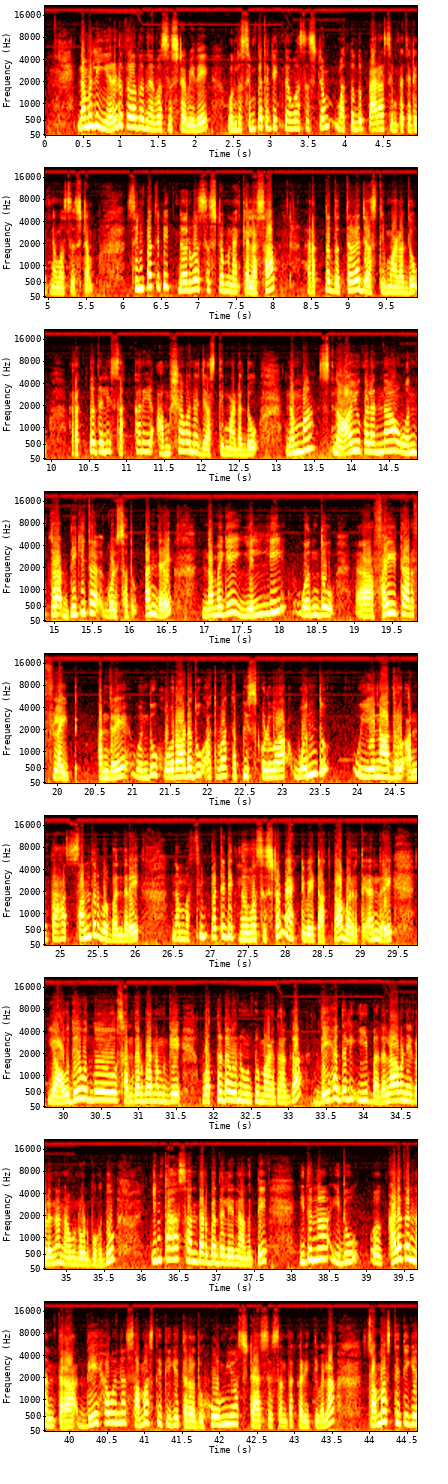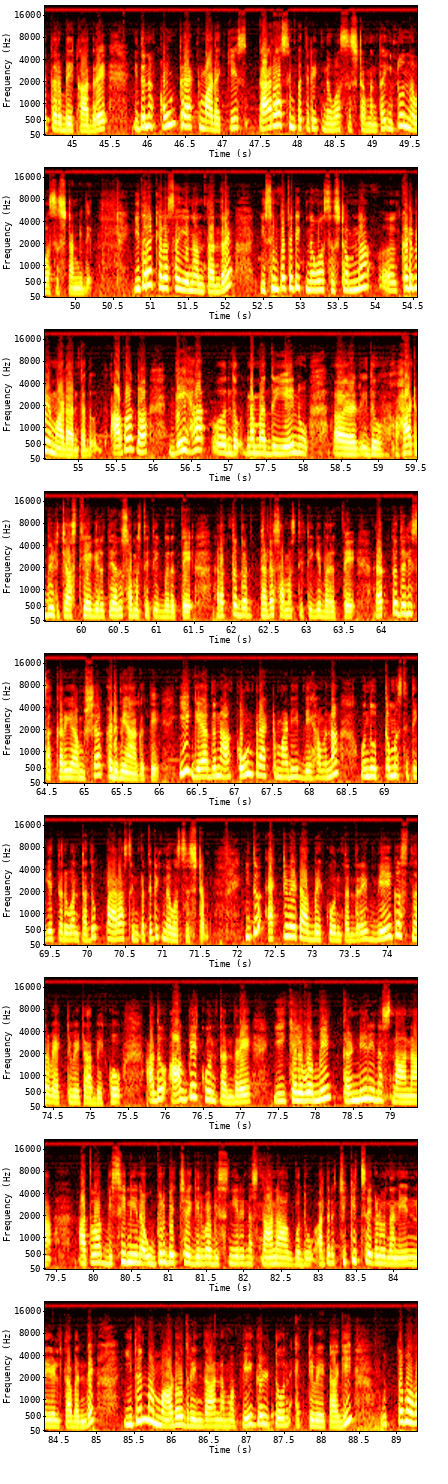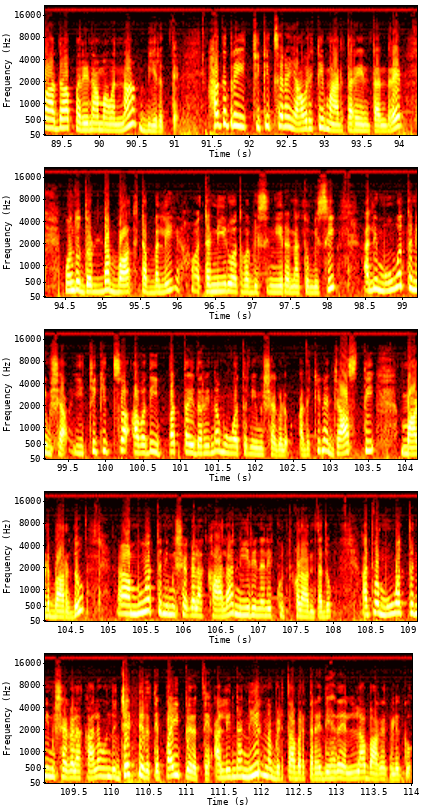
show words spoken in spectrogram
ನಮ್ಮಲ್ಲಿ ಎರಡು ಥರದ ನರ್ವಸ್ ಸಿಸ್ಟಮ್ ಇದೆ. ಒಂದು ಸಿಂಪಥೆಟಿಕ್ ನರ್ವಸ್ ಸಿಸ್ಟಮ್ ಮತ್ತೊಂದು parasympathetic nervous system sympathetic nervous ಸಿಸ್ಟಮ್ನ ಕೆಲಸ ರಕ್ತದೊತ್ತಡ ಜಾಸ್ತಿ ಮಾಡೋದು, ರಕ್ತದಲ್ಲಿ ಸಕ್ಕರೆಯ ಅಂಶವನ್ನು ಜಾಸ್ತಿ ಮಾಡೋದು, ನಮ್ಮ ಸ್ನಾಯುಗಳನ್ನು ಒಂಥರ ಬಿಗಿತಗೊಳಿಸೋದು. ಅಂದರೆ ನಮಗೆ ಎಲ್ಲಿ ಒಂದು ಫೈಟ್ ಆರ್ ಫ್ಲೈಟ್ ಅಂದರೆ ಒಂದು ಹೋರಾಡೋದು ಅಥವಾ ತಪ್ಪಿಸಿಕೊಳ್ಳುವ ಒಂದು ಏನಾದರೂ ಅಂತಹ ಸಂದರ್ಭ ಬಂದರೆ ನಮ್ಮ ಸಿಂಪಥೆಟಿಕ್ ನರ್ವಸ್ ಸಿಸ್ಟಮ್ ಆ್ಯಕ್ಟಿವೇಟ್ ಆಗ್ತಾ ಬರುತ್ತೆ. ಅಂದರೆ ಯಾವುದೇ ಒಂದು ಸಂದರ್ಭ ನಮಗೆ ಒತ್ತಡವನ್ನು ಉಂಟು ಮಾಡಿದಾಗ ದೇಹದಲ್ಲಿ ಈ ಬದಲಾವಣೆಗಳನ್ನು ನಾವು ನೋಡಬಹುದು. ಇಂತಹ ಸಂದರ್ಭದಲ್ಲಿ ಏನಾಗುತ್ತೆ ಇದನ್ನು ಇದು ಕಳೆದ ನಂತರ ದೇಹವನ್ನು ಸಮಸ್ಥಿತಿಗೆ ತರೋದು, ಹೋಮಿಯೋಸ್ಟಾಸಿಸ್ ಅಂತ ಕರಿತೀವಲ್ಲ, ಸಮಸ್ಥಿತಿಗೆ ತರಬೇಕಾದ್ರೆ ಇದನ್ನು ಕೌಂಟ್ರಾಕ್ಟ್ ಮಾಡೋಕ್ಕೆ ಪ್ಯಾರಾಸಿಂಪಥೆಟಿಕ್ ನರ್ವಸ್ ಸಿಸ್ಟಮ್ ಅಂತ ಇನ್ನೊಂದು ನರ್ವಸ್ ಸಿಸ್ಟಮ್ ಇದೆ. ಇದರ ಕೆಲಸ ಏನಂತಂದರೆ, ಈ ಸಿಂಪಥೆಟಿಕ್ ನರ್ವಸ್ ಸಿಸ್ಟಮ್ನ ಕಡಿಮೆ ಮಾಡೋ ಅಂಥದ್ದು ಆವಾಗ ದೇಹ ಒಂದು, ನಮ್ಮದು ಏನು ಇದು ಹಾರ್ಟ್ ಬೀಟ್ ಜಾಸ್ತಿ ಆಗಿರುತ್ತೆ, ಅದು ಸಮಸ್ಥಿತಿಗೆ ಬರುತ್ತೆ. ರಕ್ತದೊಡ್ಡ, ತಡ ಸಮಸ್ಥಿತಿಗೆ ಬರುತ್ತೆ. ರಕ್ತದಲ್ಲಿ ಸಕ್ಕರೆಯ ಅಂಶ ಕಡಿಮೆ ಆಗುತ್ತೆ. ಹೀಗೆ ಅದನ್ನು ಕೌಂಟ್ರಾಕ್ಟ್ ಮಾಡಿ ದೇಹವನ್ನು ಒಂದು ಉತ್ತಮ ಸ್ಥಿತಿಗೆ ತರುವಂಥದ್ದು ಪ್ಯಾರಾಸಿಂಪಥೆಟಿಕ್ ನರ್ವಸ್ ಸಿಸ್ಟಮ್ ಇದು ಆ್ಯಕ್ಟಿವೇಟ್ ಆಗಬೇಕು ಅಂತಂದರೆ ವೇಗಸ್ ನರ್ವ್ ಆಕ್ಟಿವೇಟ್ ಆಗಬೇಕು. ಅದು ಆಗಬೇಕು ಅಂತಂದರೆ ಈ ಕೆಲವೊಮ್ಮೆ ತಣ್ಣೀರಿನ ಸ್ನಾನ ಅಥವಾ ಬಿಸಿ ನೀರಿನ ಉಗುರು ಬೆಚ್ಚಗಿರುವ ಬಿಸಿ ನೀರಿನ ಸ್ನಾನ ಆಗ್ಬೋದು. ಅದರ ಚಿಕಿತ್ಸೆಗಳು ನಾನು ಏನು ಹೇಳ್ತಾ ಬಂದೆ, ಇದನ್ನು ಮಾಡೋದ್ರಿಂದ ನಮ್ಮ ವೇಗಲ್ ಟೋನ್ ಆಕ್ಟಿವೇಟ್ ಆಗಿ ಉತ್ತಮವಾದ ಪರಿಣಾಮವನ್ನು ಬೀರುತ್ತೆ. ಹಾಗಾದರೆ ಈ ಚಿಕಿತ್ಸೆನ ಯಾವ ರೀತಿ ಮಾಡ್ತಾರೆ ಅಂತಂದರೆ ಒಂದು ದೊಡ್ಡ ಬಾತ್ ಟಬ್ಬಲ್ಲಿ ತಣ್ಣೀರು ಅಥವಾ ಬಿಸಿ ನೀರನ್ನು ತುಂಬಿಸಿ ಅಲ್ಲಿ ಮೂವತ್ತು ನಿಮಿಷ, ಈ ಚಿಕಿತ್ಸಾ ಅವಧಿ ಇಪ್ಪತ್ತೈದರಿಂದ ಮೂವತ್ತು ನಿಮಿಷಗಳು ಅದಕ್ಕಿಂತ ಜಾಸ್ತಿ ಮಾಡಬಾರ್ದು. ಮೂವತ್ತು ನಿಮಿಷಗಳ ಕಾಲ ನೀರಿನಲ್ಲಿ ಕುತ್ಕೊಳ್ಳೋ ಅಂಥದ್ದು ಅಥವಾ ಮೂವತ್ತು ನಿಮಿಷಗಳ ಕಾಲ ಒಂದು ಜೆಟ್ ಇರುತ್ತೆ, ಪೈಪ್ ಇರುತ್ತೆ. ಅಲ್ಲಿಂದ ನೀರನ್ನ ಬಿಡ್ತಾ ಬರ್ತಾರೆ, ದೇಹದ ಎಲ್ಲ ಭಾಗಗಳಿಗೂ.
